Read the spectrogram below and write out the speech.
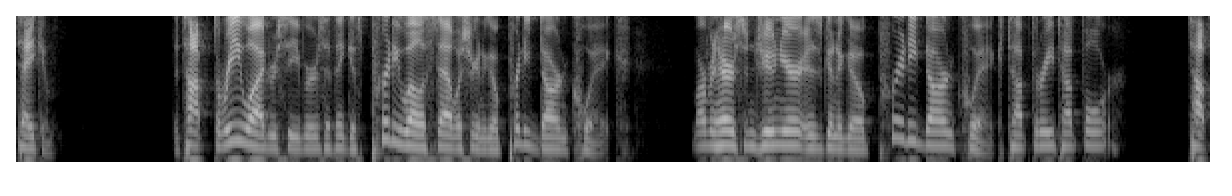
take him. The top three wide receivers, I think, is pretty well established. Are going to go pretty darn quick. Marvin Harrison Jr. is going to go pretty darn quick. Top three, top four, top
